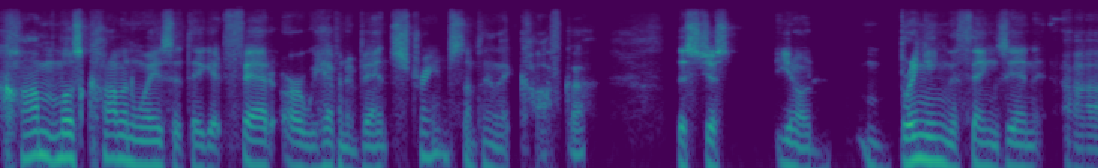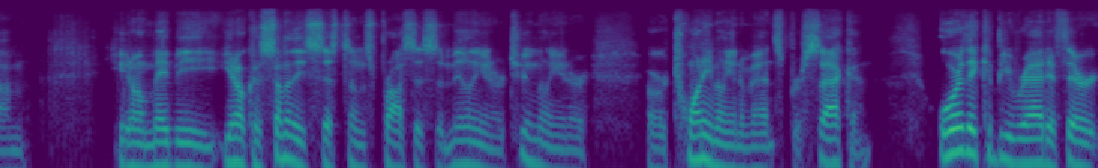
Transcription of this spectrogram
com most common ways that they get fed are we have an event stream, something like Kafka, that's just, you know, bringing the things in um, you know, maybe, you know, because some of these systems process a million or 2 million or, or 20 million events per second, or they could be read if they're,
